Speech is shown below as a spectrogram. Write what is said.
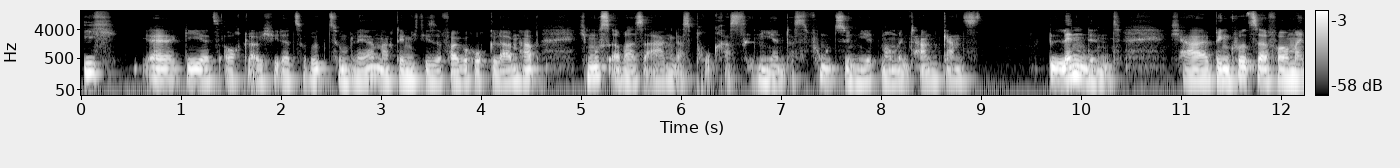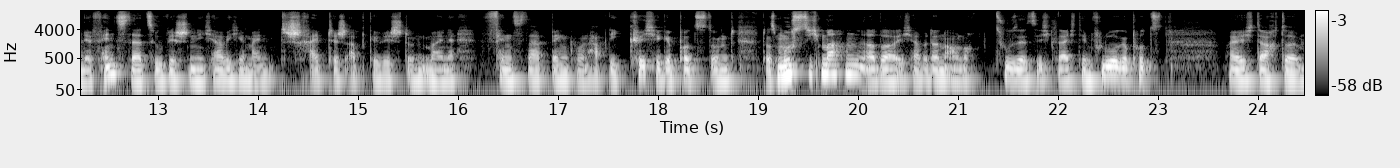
Ich äh, gehe jetzt auch, glaube ich, wieder zurück zum Lernen, nachdem ich diese Folge hochgeladen habe. Ich muss aber sagen, das Prokrastinieren, das funktioniert momentan ganz blendend. Ich bin kurz davor, meine Fenster zu wischen. Ich habe hier meinen Schreibtisch abgewischt und meine Fensterbänke und habe die Küche geputzt. Und das musste ich machen, aber ich habe dann auch noch zusätzlich gleich den Flur geputzt, weil ich dachte,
